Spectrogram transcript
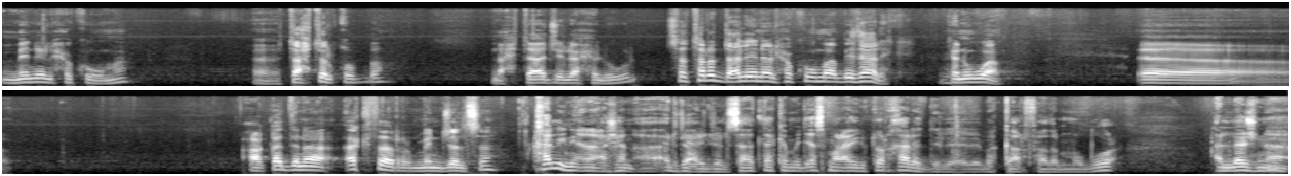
من الحكومة آه، تحت القبة نحتاج إلى حلول. سترد علينا الحكومة بذلك كنواب. آه، عقدنا أكثر من جلسة. خليني أنا عشان أرجع للجلسات لكن بدي أسمع رأي دكتور خالد البكار في هذا الموضوع. اللجنة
